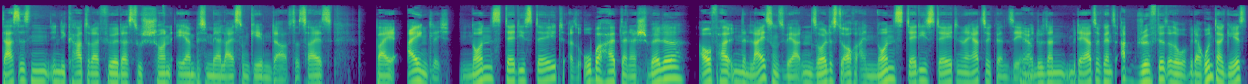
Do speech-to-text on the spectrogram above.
das ist ein Indikator dafür, dass du schon eher ein bisschen mehr Leistung geben darfst. Das heißt, bei eigentlich non-steady state, also oberhalb deiner Schwelle aufhaltenden Leistungswerten, solltest du auch ein non-steady state in der Herzfrequenz sehen. Ja. Wenn du dann mit der Herzfrequenz abdriftest, also wieder runtergehst,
